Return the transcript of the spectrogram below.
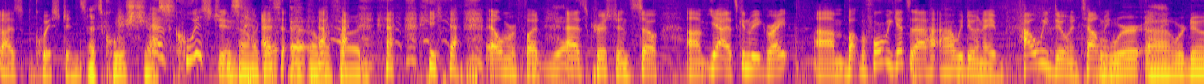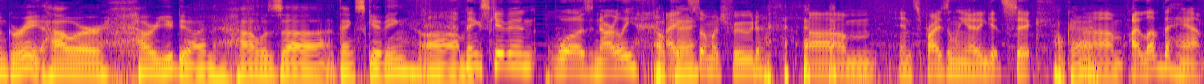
as questions? That's questions. as questions. You sound like As- a, a Elmer Fudd. yeah, Elmer Fudd Yeah. as Christians. So, um, yeah, it's going to be great. Um, but before we get to that, how, how are we doing, Abe? How are we doing? Tell me. We're uh, we're doing great. How are how are you doing? How was uh, Thanksgiving? Um, Thanksgiving was gnarly. I Okay. ate so much food, um, and surprisingly, I didn't get sick. Okay. Um, I love the ham.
